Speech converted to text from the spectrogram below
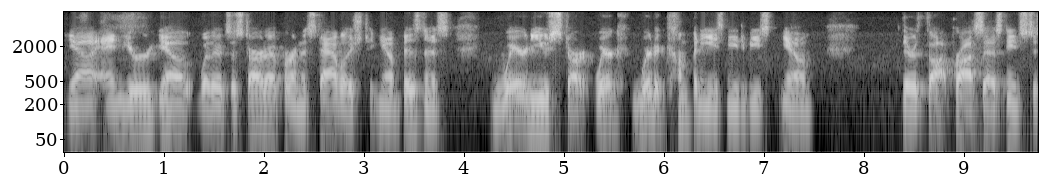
you know and you're you know whether it's a startup or an established you know business where do you start? Where where do companies need to be you know their thought process needs to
